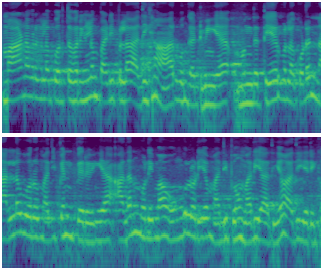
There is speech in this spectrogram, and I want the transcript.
மாணவர்களை பொறுத்தவரையிலும் படிப்பில் அதிக ஆர்வம் காட்டுவீங்க. இந்த தேர்வில் கூட நல்ல ஒரு மதிப்பெண் பெறுவீங்க. அதன் மூலிமா உங்களுடைய மதிப்பும் மரியாதையும் அதிகரிக்கும்.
